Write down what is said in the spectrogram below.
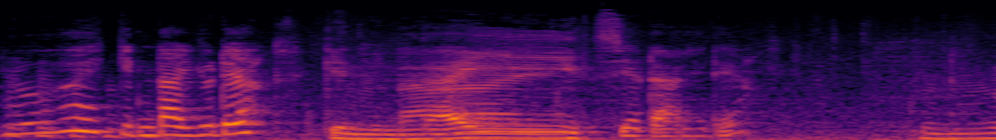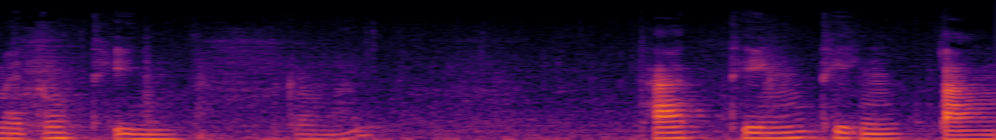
เฮ้ยกินได้อยู่เด้อกินได้เสียดายเด้ออืมไม่ต้องทิ้ง ถ้าทิ้งทิ้งตังค์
